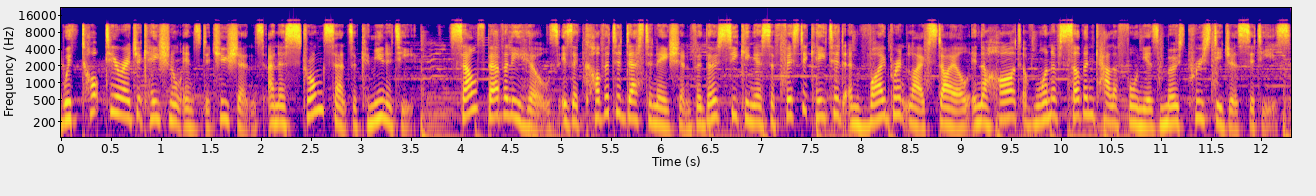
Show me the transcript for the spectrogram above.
With top-tier educational institutions and a strong sense of community, South Beverly Hills is a coveted destination for those seeking a sophisticated and vibrant lifestyle in the heart of one of Southern California's most prestigious cities.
